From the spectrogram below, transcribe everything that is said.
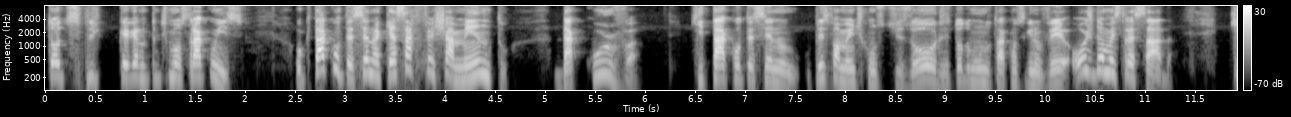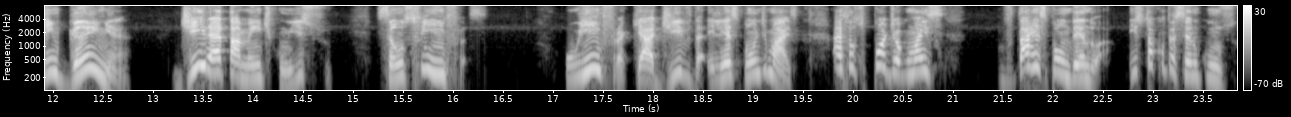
tô te explicando, te mostrar com isso? O que está acontecendo é que esse fechamento da curva que está acontecendo, principalmente com os tesouros e todo mundo está conseguindo ver, hoje deu uma estressada. Quem ganha diretamente com isso são os FIINFRAs. O infra, que é a dívida, ele responde mais. Aí você fala assim, pô, Diogo, mas está respondendo isso está acontecendo com os,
